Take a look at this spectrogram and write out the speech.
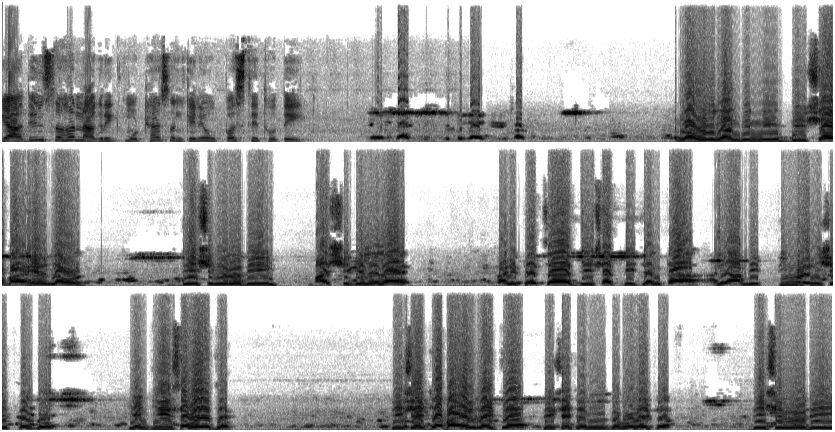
या आदींसह नागरिक मोठ्या संख्येने उपस्थित होते. राहुल गांधींनी देशाबाहेर जाऊन देशविरोधी भाष्य केलेलं आहे आणि त्याचा देशातली जनता आणि आम्ही तीव्र निषेध करतो. यांची सवयच आहे. देशाच्या बाहेर जायचं देशाच्या विरुद्ध बोलायचं देशविरोधी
